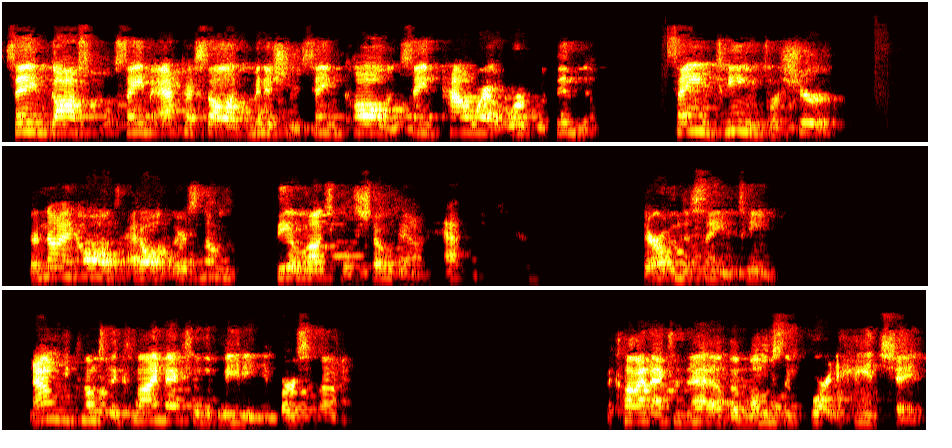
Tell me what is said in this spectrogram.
Same gospel, same apostolic ministry, same calling, same power at work within them. Same team for sure. They're not all at all. There's no theological showdown happening here. They're on the same team. Now we come to the climax of the meeting in verse 9. The climax is that of the most important handshake,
